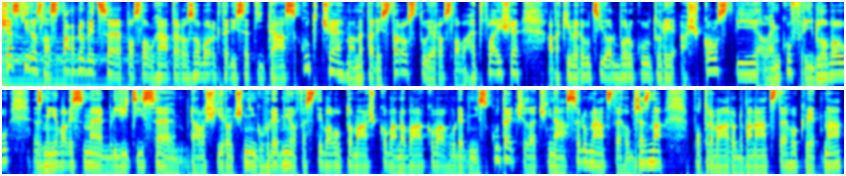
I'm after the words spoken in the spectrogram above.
Český rozhlas Pardubice, posloucháte rozhovor, který se týká skutče. Máme tady starostu Jaroslava Hetflejše a taky vedoucí odboru kultury a školství Lenku Frídlovou. Zmiňovali jsme blížící se další ročník hudebního festivalu Tomáškova Novákova hudební skuteč. Začíná 17. března, potrvá do 12. května.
